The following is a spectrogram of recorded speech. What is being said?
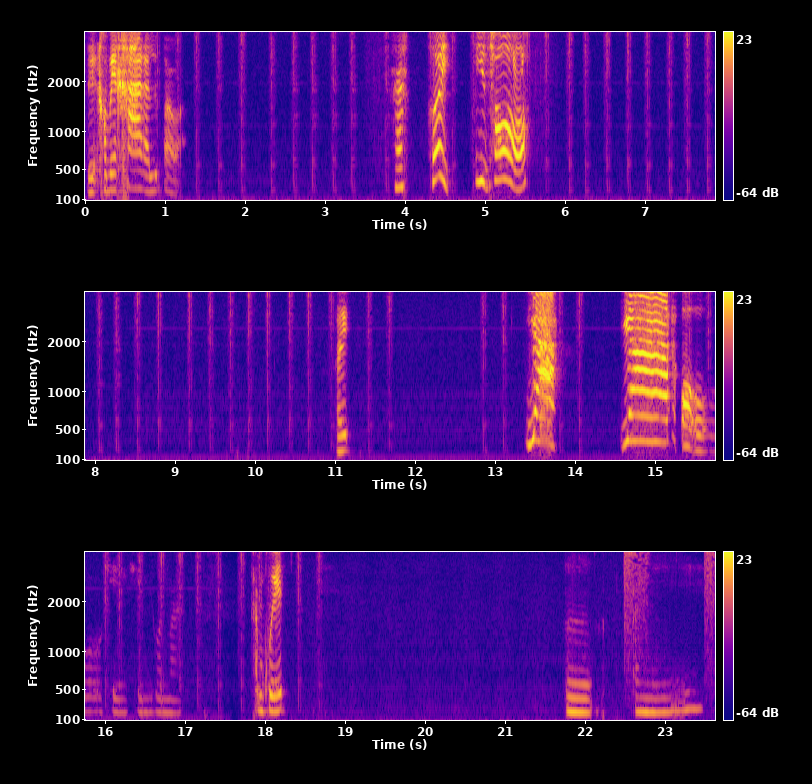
เฮ้ยเขาไปฆ่ากันหรือเปล่าอะฮะ เฮ้ยเขาอยู่ท่อเหรอ เฮ้ย อย่า อย่า โอ้โอ้โอเค โอเค มีคนมาทำเควสเอออันนี้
